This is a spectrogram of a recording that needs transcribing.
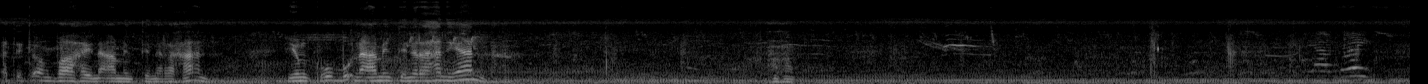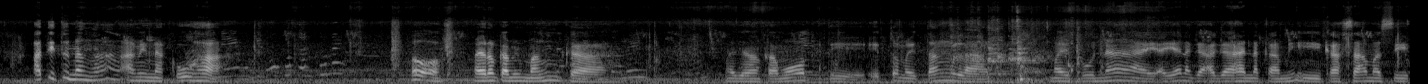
At ito ang bahay na aming tinirahan. Yung kubo na aming tinirahan yan. At ito na nga ang aming nakuha. Oo, mayroon kami mangga. Mayroon kamote. Ito may tanglad. May bunay. Ayan, nag-aagahan na kami. Kasama si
